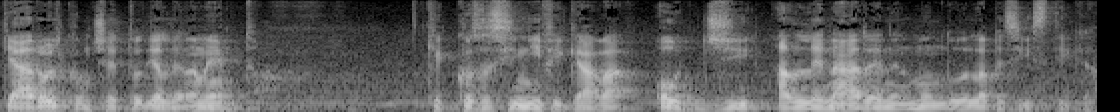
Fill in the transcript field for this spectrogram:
chiaro il concetto di allenamento. Che cosa significava oggi allenare nel mondo della pesistica?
